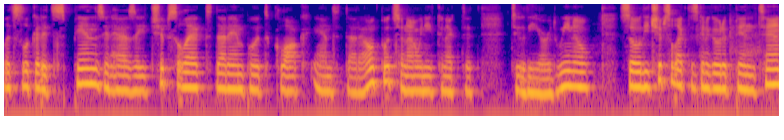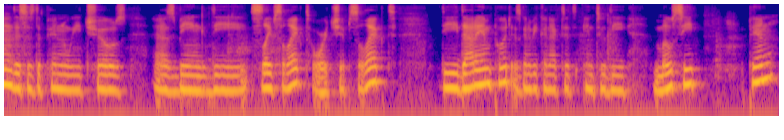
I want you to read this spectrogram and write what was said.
Let's look at its pins. It has a chip select, data input, clock, and data output. So now we need connected to the Arduino. So the chip select is going to go to pin 10. This is the pin we chose as being the slave select or chip select. The data input is going to be connected into the MOSI pin,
